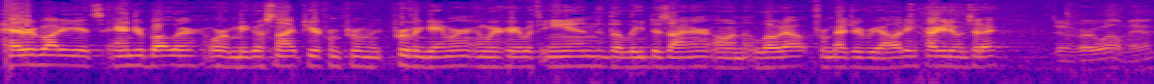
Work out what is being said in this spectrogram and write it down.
Hey everybody, it's Andrew Butler or Amigo Sniped here from Proven Proven Gamer, and we're here with Ian, the lead designer on Loadout from Edge of Reality. How are you doing today? Doing very well, man.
